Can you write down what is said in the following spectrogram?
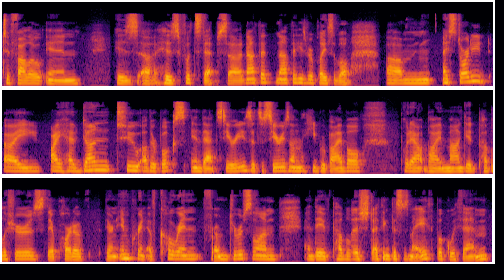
to follow in his uh, his footsteps. Uh, not that not that he's replaceable. Um, I started. I I have done two other books in that series. It's a series on the Hebrew Bible, put out by Maggid Publishers. They're part of. They're an imprint of Koren from Jerusalem, and they've published. I think this is my eighth book with them,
